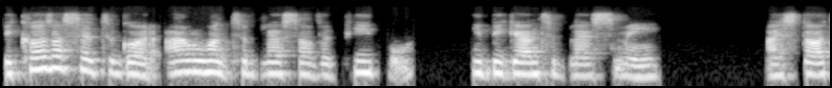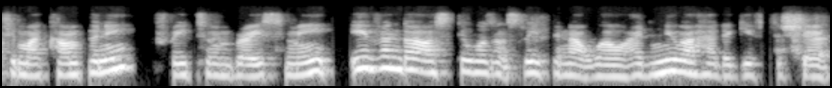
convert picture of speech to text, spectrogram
Because I said to God, I want to bless other people, He began to bless me. I started my company, Free to Embrace Me. Even though I still wasn't sleeping that well, I knew I had a gift to share.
